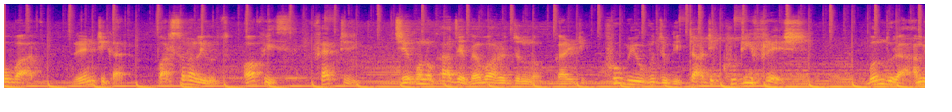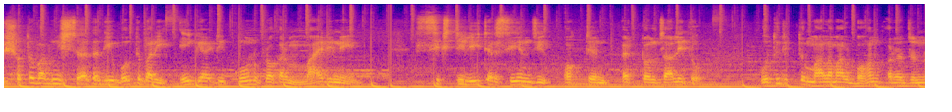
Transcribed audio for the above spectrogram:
Uber rent a car personal use office factory যে কোনো কাজে ব্যবহারের জন্য গাড়িটি খুবই উপযোগী চারটি খুবই ফ্রেশ বন্ধুরা, আমি শতভাগ নিশ্চয়তা দিয়ে বলতে পারি, এই গাড়িটি কোনো প্রকার মায়েরই নেই। Sixty litre CNG octane petrol চালিত। অতিরিক্ত মালামাল বহন করার জন্য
